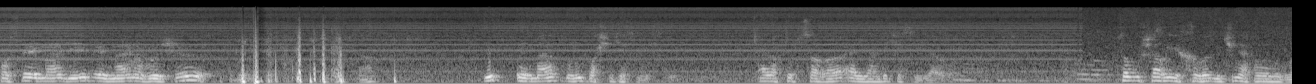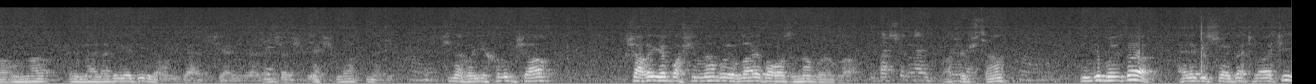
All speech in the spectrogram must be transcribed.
Posta erməni deyib, erməni bu işi erməni bunun başı kesmək istəyir. Əl atıb bıçağa, əllərində kesiklər var. Sonra uşaq yıxılır, iki nəfər olublar. Onlar erməniləri nə deyirlər onu gəlib gəlirlər. Kəşfiyyat nədir? İki nəfər yıxılıb uşaq. Uşağı ya başından vurublar, ya boğazından vurublar. Başından. Başa düşsən? İndi burada hələ bir söhbət var ki,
